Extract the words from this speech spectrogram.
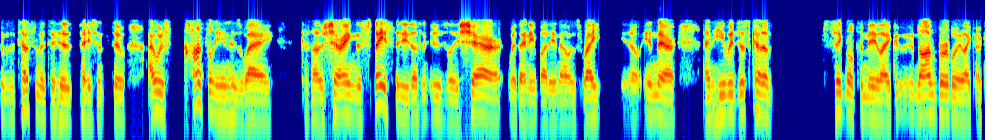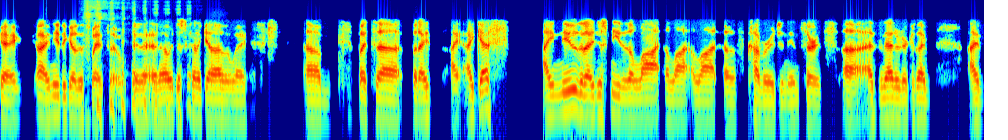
it was a testament to his patience too. I was constantly in his way because I was sharing the space that he doesn't usually share with anybody, and I was right you know in there, and he would just kind of signal to me like non-verbally like okay I need to go this way so and, and I would just kind of get out of the way um, but uh, but I, I I guess I knew that I just needed a lot, a lot, a lot of coverage and inserts uh, as an editor because I've, I've,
